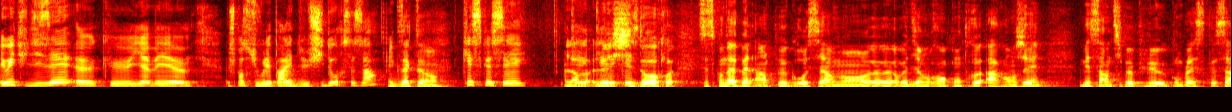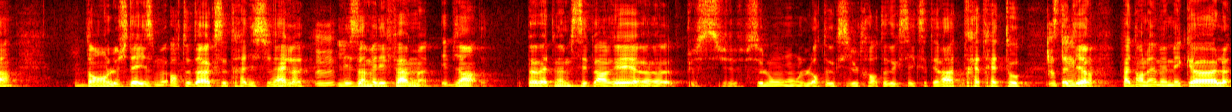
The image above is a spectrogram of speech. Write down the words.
Et oui, tu disais euh, qu'il y avait. euh, je pense que tu voulais parler du Chidour, c'est ça? Exactement. Qu'est-ce que c'est? Alors, le donc c'est ce qu'on appelle un peu grossièrement, euh, on va dire, rencontre arrangée, mais c'est un petit peu plus euh, complexe que ça. Dans le judaïsme orthodoxe traditionnel, Mhm. les hommes et les femmes, eh bien, peuvent être même séparés, euh, selon l'orthodoxie, l'ultra-orthodoxie, etc., très très tôt. C'est-à-dire pas dans la même école,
